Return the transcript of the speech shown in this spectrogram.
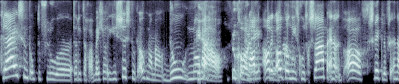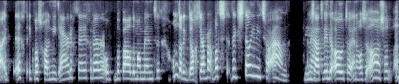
Krijzend op de vloer. Dat ik dacht, weet je wel, je zus doet ook normaal. Doe normaal. Doe gewoon En dan had, had ik ook al niet goed geslapen. En oh, verschrikkelijk. En nou, ik, echt, ik was gewoon niet aardig tegen haar op bepaalde momenten. Omdat ik dacht, ja, wa- wat, stel je niet zo aan. En dan Ja. zaten we in de auto en dan was oh, zo eh,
